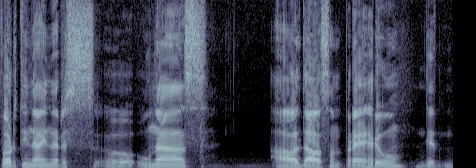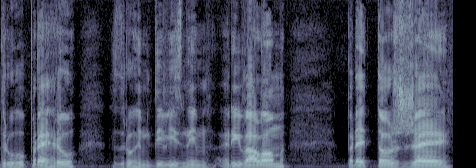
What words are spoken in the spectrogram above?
49ers u nás, ale dal som prehru, druhú prehru s druhým divízným rivalom, pretože,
